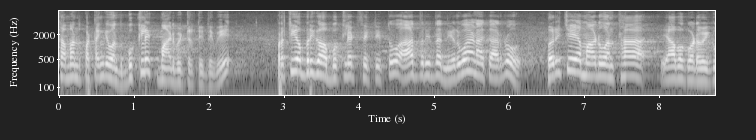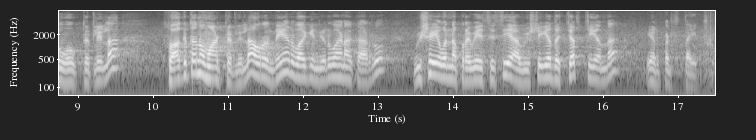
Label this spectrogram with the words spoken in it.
ಸಂಬಂಧಪಟ್ಟಂಗೆ ಒಂದು ಬುಕ್ಲೆಟ್ ಮಾಡಿಬಿಟ್ಟಿರ್ತಿದ್ದೀವಿ. ಪ್ರತಿಯೊಬ್ಬರಿಗೂ ಆ ಬುಕ್ಲೆಟ್ ಸಿಗ್ತಿತ್ತು. ಆದ್ದರಿಂದ ನಿರ್ವಹಣಾಕಾರರು ಪರಿಚಯ ಮಾಡುವಂಥ ಯಾವ ಗೊಡವೆಗೂ ಹೋಗ್ತಿರ್ಲಿಲ್ಲ. ಸ್ವಾಗತನೂ ಮಾಡ್ತಿರಲಿಲ್ಲ. ಅವರು ನೇರವಾಗಿ ನಿರ್ವಹಣಾಕಾರರು ವಿಷಯವನ್ನು ಪ್ರವೇಶಿಸಿ ಆ ವಿಷಯದ ಚರ್ಚೆಯನ್ನು ಏರ್ಪಡಿಸ್ತಾ ಇದ್ರು.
